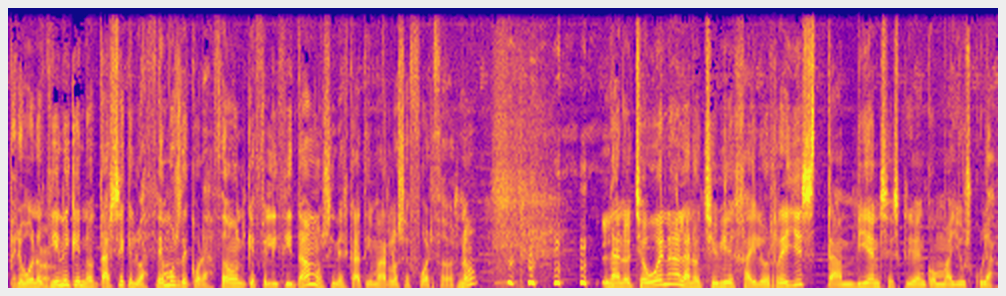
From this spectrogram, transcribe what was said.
Pero bueno, tiene que notarse que lo hacemos de corazón, que felicitamos sin escatimar los esfuerzos, ¿no? La Nochebuena, la Nochevieja y los Reyes también se escriben con mayúscula,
